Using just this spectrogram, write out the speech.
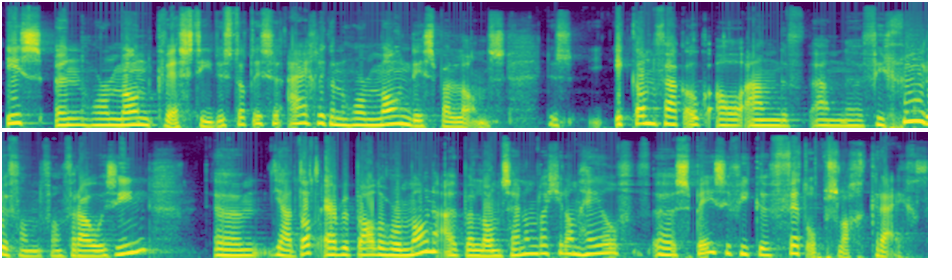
is een hormoonkwestie. Dus dat is eigenlijk een hormoondisbalans. Dus ik kan vaak ook al aan de, aan figuren van, van vrouwen zien. Um, ja, dat er bepaalde hormonen uit balans zijn, omdat je dan heel uh, specifieke vetopslag krijgt.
